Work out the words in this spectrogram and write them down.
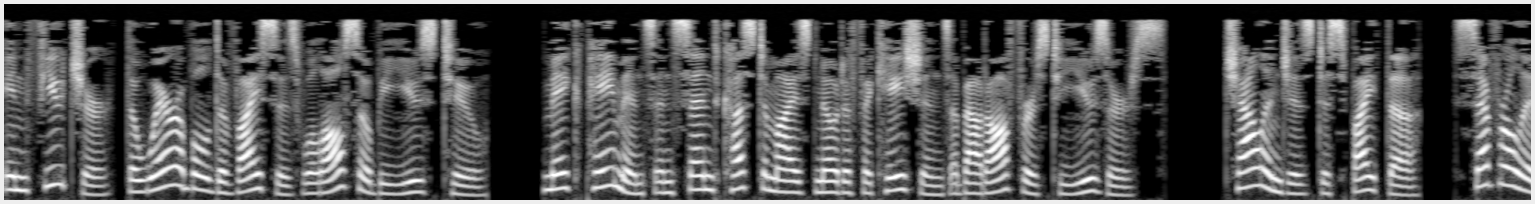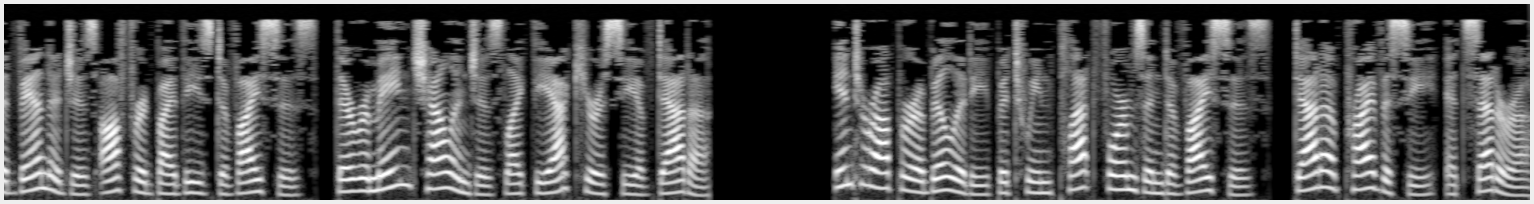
In future, the wearable devices will also be used to make payments and send customized notifications about offers to users. Challenges Despite the several advantages offered by these devices, there remain challenges like the accuracy of data, interoperability between platforms and devices, data privacy, etc.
